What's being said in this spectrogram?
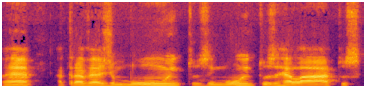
né? Através de muitos e muitos relatos,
